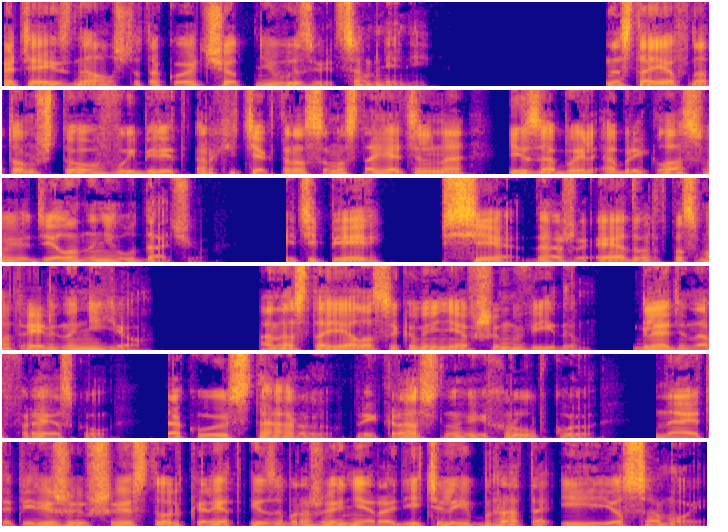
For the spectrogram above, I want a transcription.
хотя и знал, что такой отчет не вызовет сомнений. Настояв на том, что выберет архитектора самостоятельно, Изабель обрекла свое дело на неудачу. И теперь все, даже Эдвард, посмотрели на нее. Она стояла с окаменевшим видом, глядя на фреску, такую старую, прекрасную и хрупкую, на это пережившее столько лет изображение родителей, брата и ее самой.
